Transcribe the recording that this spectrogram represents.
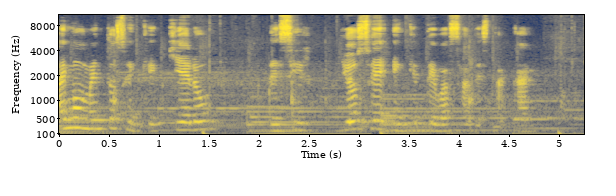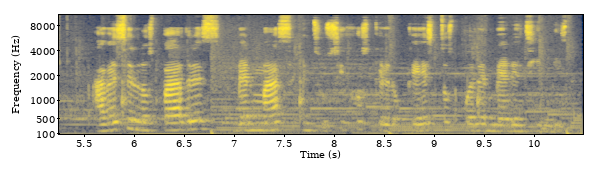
Hay momentos en que quiero decir, yo sé en qué te vas a destacar a veces los padres ven más en sus hijos que lo que estos pueden ver en sí mismos.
